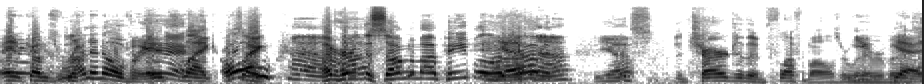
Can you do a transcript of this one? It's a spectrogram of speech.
yip, and yip." comes running over. Yeah. It's like, oh, It's like, I've heard the song of my people. I'm Yeah. coming." Uh-huh. It's the charge of the fluff balls or whatever. you, but yeah,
